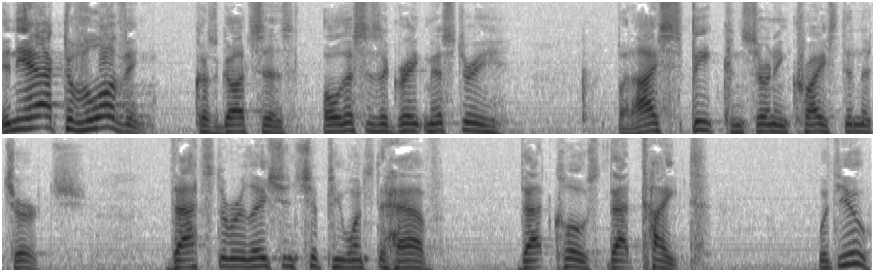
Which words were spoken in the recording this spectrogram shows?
in the act of loving. Because God says, Oh, this is a great mystery, but I speak concerning Christ in the church. That's the relationship He wants to have, that close, that tight with you.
